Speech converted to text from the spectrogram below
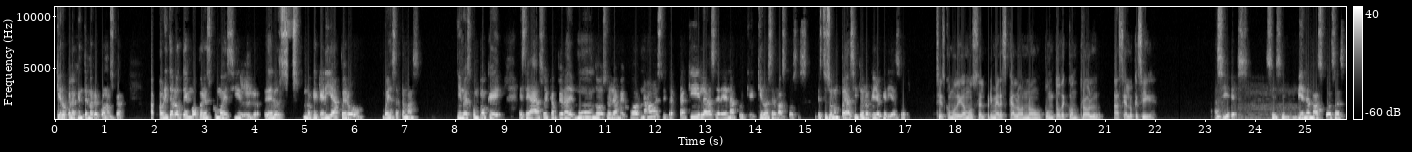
Quiero que la gente me reconozca. Ahorita lo tengo, pero es como decir, eres lo que quería, pero voy a hacer más. Y no es como que, este, ah, soy campeona del mundo, soy la mejor. No, estoy tranquila, serena, porque quiero hacer más cosas. Esto es solo un pedacito de lo que yo quería hacer. Sí, es como, digamos, el primer escalón, ¿no? Punto de control hacia lo que sigue. Así es. Sí, sí. Vienen más cosas.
